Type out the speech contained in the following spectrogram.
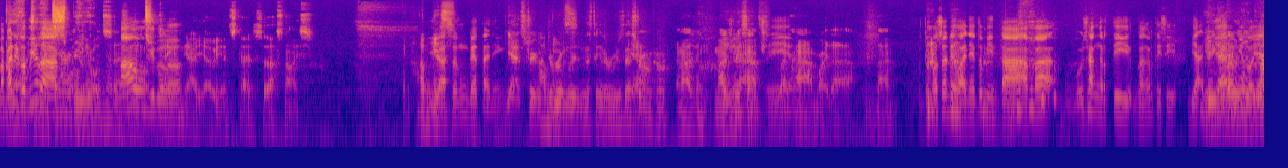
makanya gue Graduates bilang. from what the god said. Mau Now gitu we've loh. taken Yaoi instead, so that's nice. Habis. Iya, langsung dead anjing. Yeah, it's true. The room was nothing in the room was that Yeah. strong, huh? Imagine, imagine sense. actually went Yeah. ham right there. Then Untuk masa dewanya itu minta apa? Usah ngerti, bukan ngerti sih. Biar Yeah, biarin yeah, gitu yeah, ya.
